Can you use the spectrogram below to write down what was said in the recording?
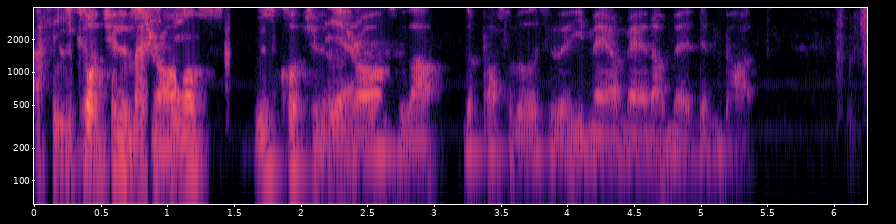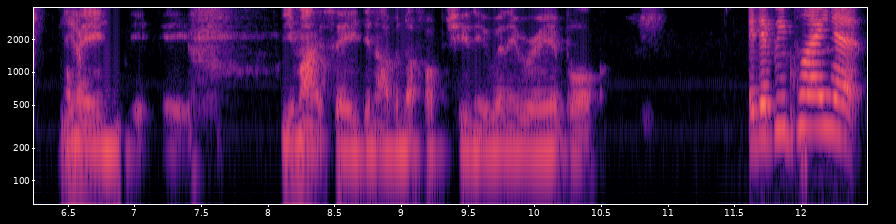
I think he's clutching at straws. He was clutching at yeah. straws with that the possibility that he may or may not made an impact. I mean, it, it, you might say he didn't have enough opportunity when he were here, but it had been playing at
